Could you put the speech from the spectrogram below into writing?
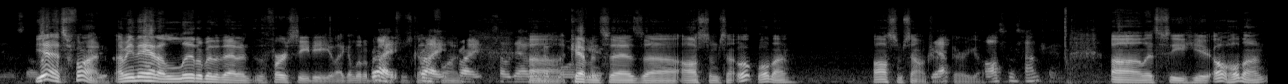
You know, so. Yeah, it's fun. I mean, they had a little bit of that in the first CD, like a little bit, Right, which was kind right, of fun. right. So they have a little Uh, Kevin here. says, uh, "Awesome sound." Oh, hold on. Awesome soundtrack. Yep. There you go. awesome soundtrack. Uh, let's see here. Oh, hold on.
